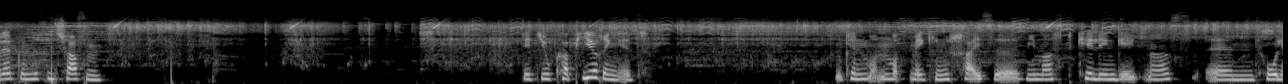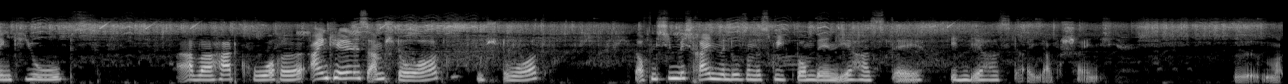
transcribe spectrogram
Toilette, wir müssen es schaffen. Did you capiering it? You can not making Scheiße. We must killing Gegners and holding cubes. Aber Hardcore. Ein Kill ist am Stort. Am Stort. Lauf nicht in mich rein, wenn du so eine Sweet Bombe in dir hast, ey. In dir hast. Äh, ja, wahrscheinlich. Äh, moin,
